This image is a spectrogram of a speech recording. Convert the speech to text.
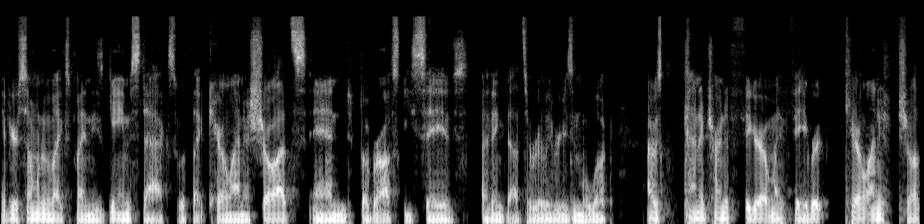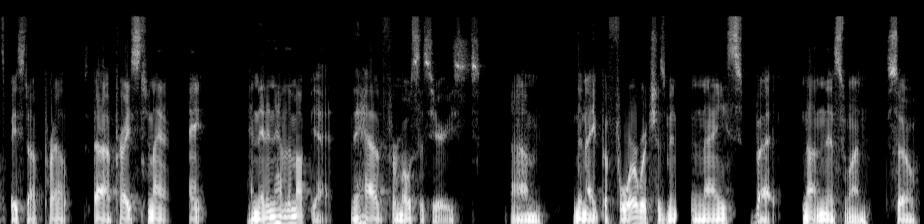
if you're someone who likes playing these game stacks with like Carolina shots and Bobrovsky saves, I think that's a really reasonable look. I was kind of trying to figure out my favorite Carolina shots based off uh, price tonight, and they didn't have them up yet. They have for most of the series um, the night before, which has been nice, but not in this one. So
